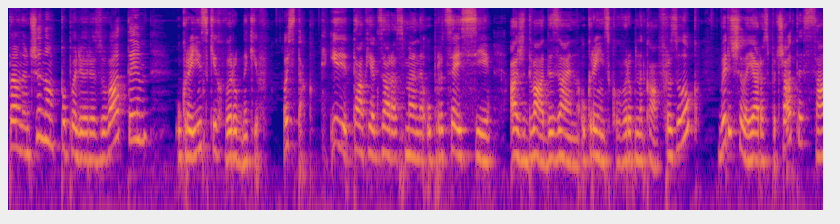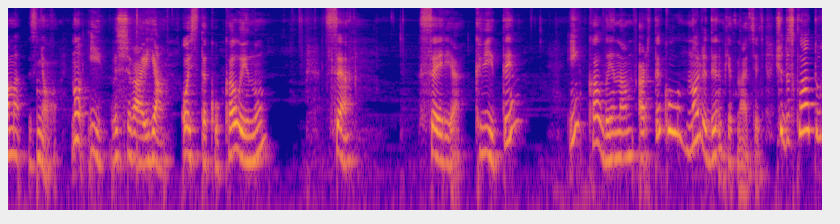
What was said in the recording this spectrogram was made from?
певним чином популяризувати українських виробників. Ось так. І так як зараз в мене у процесі аж два дизайни українського виробника фрозелок, вирішила я розпочати саме з нього. Ну і вишиваю я ось таку калину. Це серія квіти і калина, артикул 0115. Щодо складу,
